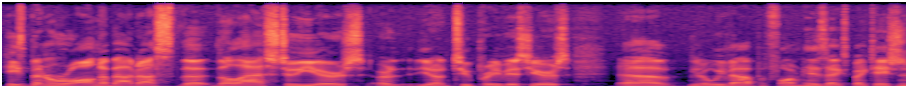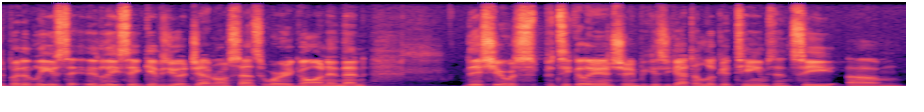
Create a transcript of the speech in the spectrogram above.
he's been wrong about us the, the last two years or you know two previous years. Uh, you know we've outperformed his expectations, but at least at least it gives you a general sense of where you're going. And then this year was particularly interesting because you got to look at teams and see. Um,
